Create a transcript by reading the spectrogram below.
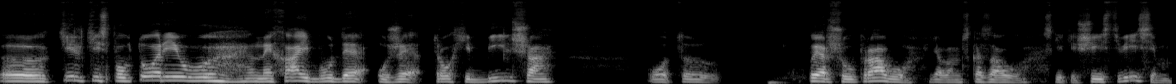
Е, Кількість повторів нехай буде уже трохи більша. От е, першу вправу, я вам сказав, скільки 6-8.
